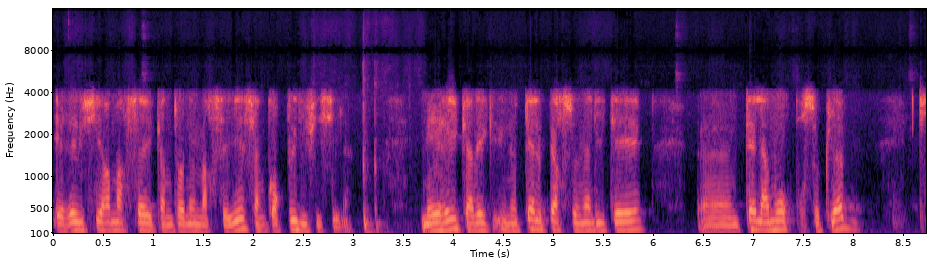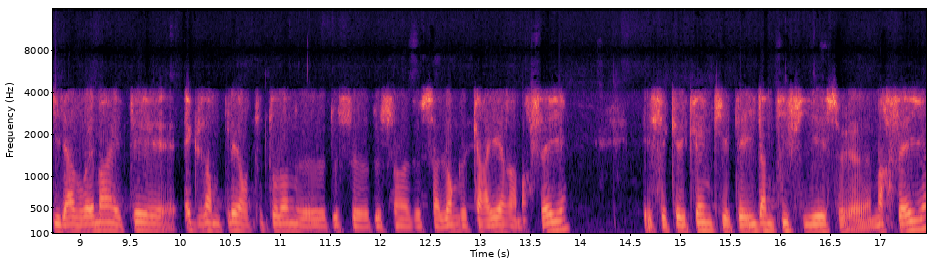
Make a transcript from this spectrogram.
Et réussir à Marseille quand on est Marseillais, c'est encore plus difficile. Mais Eric, avec une telle personnalité, un tel amour pour ce club, qu'il a vraiment été exemplaire tout au long de, de, ce- de sa, de sa longue carrière à Marseille. Et c'est quelqu'un qui était identifié ce, euh, Marseille.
